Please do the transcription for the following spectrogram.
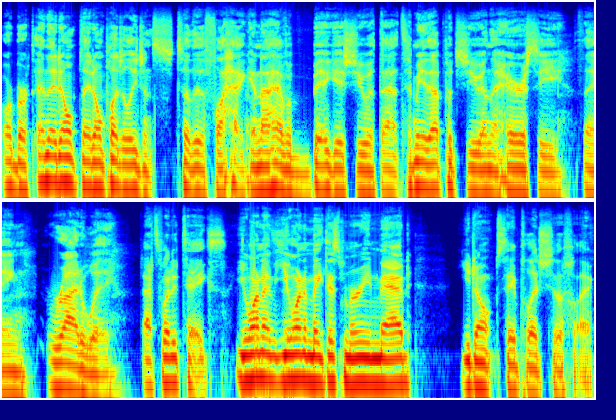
Or birth, and they don't they don't pledge allegiance to the flag, and I have a big issue with that. To me, that puts you in the heresy thing right away. That's what it takes. You want to you want to make this Marine mad. You don't say pledge to the flag.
